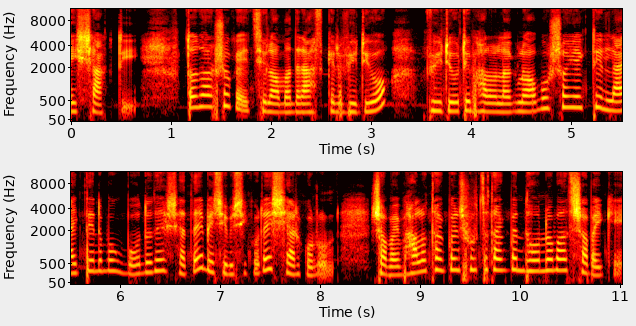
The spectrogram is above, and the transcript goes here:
এই শাকটি। তো দর্শক, এই ছিল আমাদের আজকের ভিডিও। ভিডিওটি ভালো লাগলে অবশ্যই একটি লাইক দিন এবং বন্ধুদের সাথে বেশি বেশি করে শেয়ার করুন। সবাই ভালো থাকবেন, সুস্থ থাকবেন। ধন্যবাদ সবাইকে।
